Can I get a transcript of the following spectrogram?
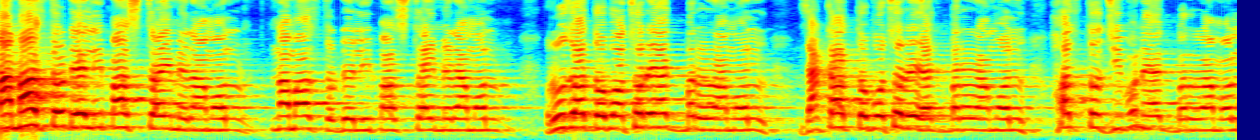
নামাজ তো ডেলি পাঁচ টাইমের আমল, নামাজ তো ডেলি পাঁচ টাইমের আমল, রোজা তো বছরে একবারের আমল জাকাত তো বছরে একবারের আমল, হজ তো জীবনে একবারের আমল।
